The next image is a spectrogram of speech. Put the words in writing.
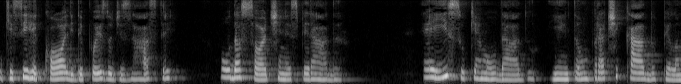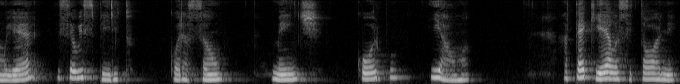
o que se recolhe depois do desastre ou da sorte inesperada. É isso que é moldado e então praticado pela mulher e seu espírito, coração, mente, corpo e alma, até que ela se torne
